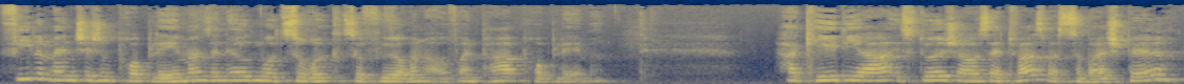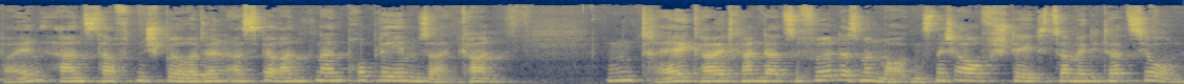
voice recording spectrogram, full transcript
viele menschlichen Probleme sind irgendwo zurückzuführen auf ein paar Probleme. Hakedia ist durchaus etwas, was zum Beispiel bei ernsthaften spirituellen Aspiranten ein Problem sein kann. Hm, Trägheit kann dazu führen, dass man morgens nicht aufsteht zur Meditation.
